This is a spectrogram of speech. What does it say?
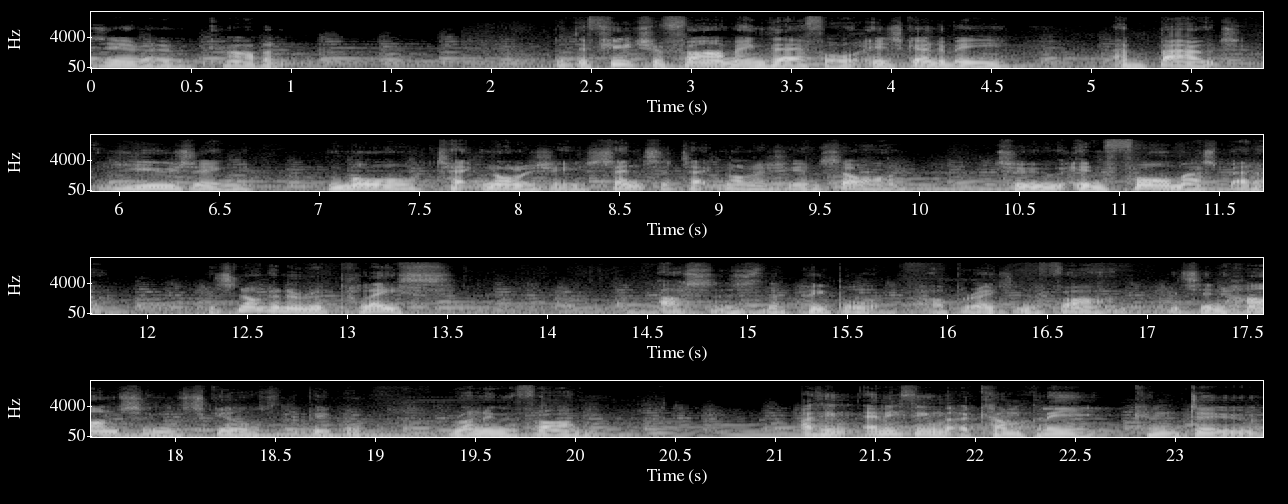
zero carbon. But the future of farming, therefore, is going to be about using more technology, sensor technology and so on, to inform us better. It's not going to replace us as the people operating the farm. It's enhancing the skills of the people running the farm. I think anything that a company can do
